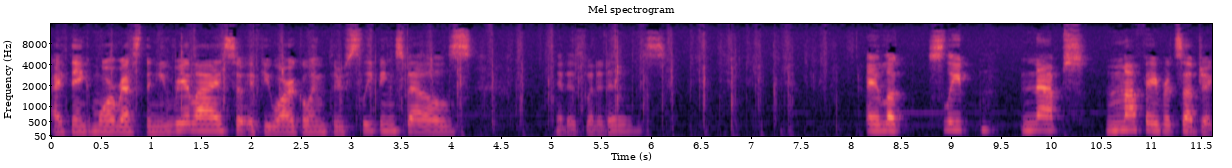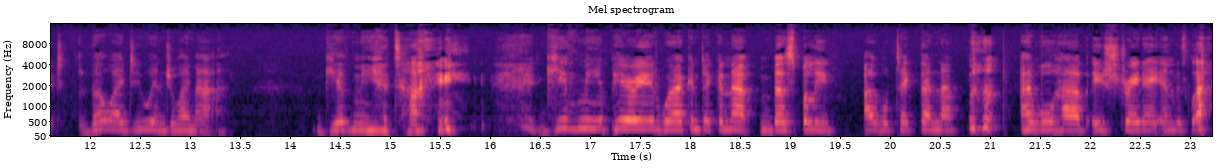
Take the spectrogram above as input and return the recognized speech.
I think more rest than you realize. So, if you are going through sleeping spells, it is what it is. Hey, look, sleep, naps, my favorite subject. Though I do enjoy math, give me a time. give me a period where I can take a nap. Best believe I will take that nap. I will have a straight A in this class.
